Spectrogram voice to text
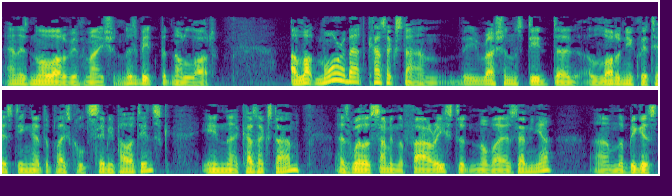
and there's not a lot of information. There's a bit, but not a lot a lot more about Kazakhstan. The Russians did uh, a lot of nuclear testing at a place called Semipalatinsk in uh, Kazakhstan, as well as some in the Far East at Novaya Zemlya, um, the biggest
